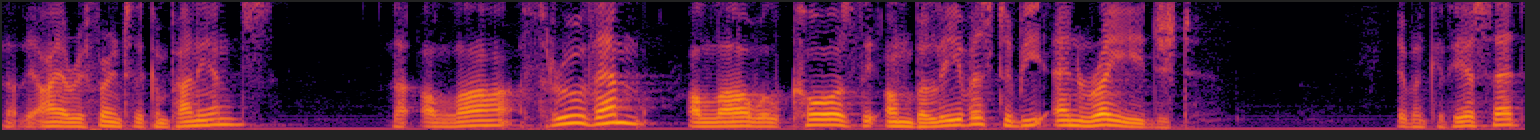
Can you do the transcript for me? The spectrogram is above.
That the ayah referring to the companions, that Allah, through them, Allah will cause the unbelievers to be enraged. Ibn Kathir said,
